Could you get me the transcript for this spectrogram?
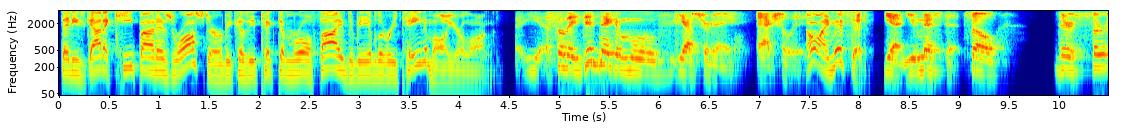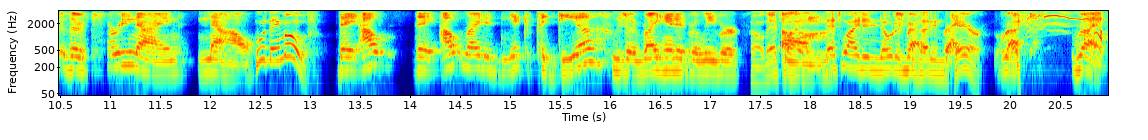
that he's got to keep on his roster because he picked him Rule 5 to be able to retain him all year long? Yeah, so they did make a move yesterday, actually. Oh, I missed it. Yeah, you missed it. So they're thir- they're 39 now. Who'd they move? They out they outrighted Nick Padilla, who's a right-handed reliever. Oh, that's why um, that's why I didn't notice right, I didn't right, care. Right. right.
